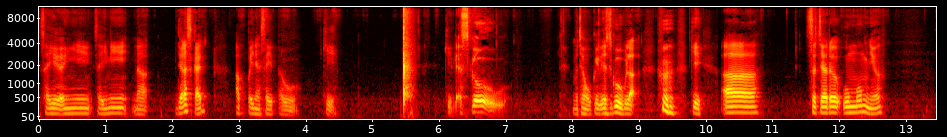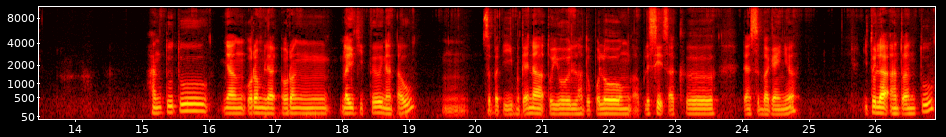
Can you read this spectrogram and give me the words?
saya, ini saya ini nak jelaskan apa yang saya tahu. Okey. Okey let's go. Macam okey let's go pula. Okey uh, secara umumnya hantu tu yang orang orang Melayu kita yang tahu hmm, seperti mutianak, tuyul, hantu polong, uh, pelesit, saka dan sebagainya. Itulah hantu-hantu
